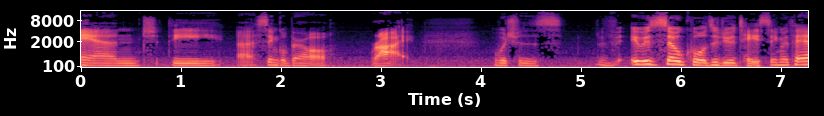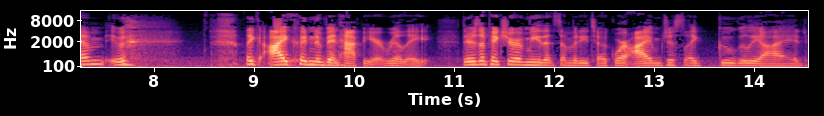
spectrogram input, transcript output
and the uh, single barrel rye, which was it was so cool to do a tasting with him. It was like I couldn't have been happier, really. There's a picture of me that somebody took where I'm just like googly eyed,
